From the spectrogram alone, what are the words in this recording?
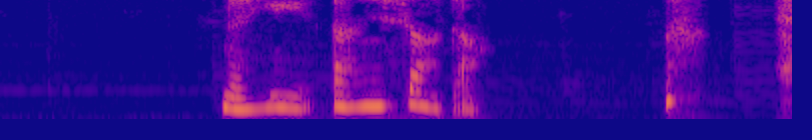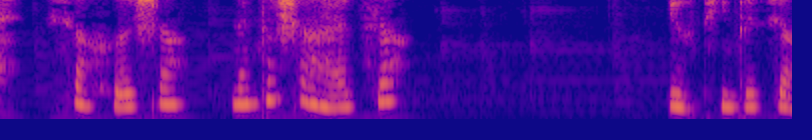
暖玉暗暗笑道。小和尚难道是儿子？又听得叫，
